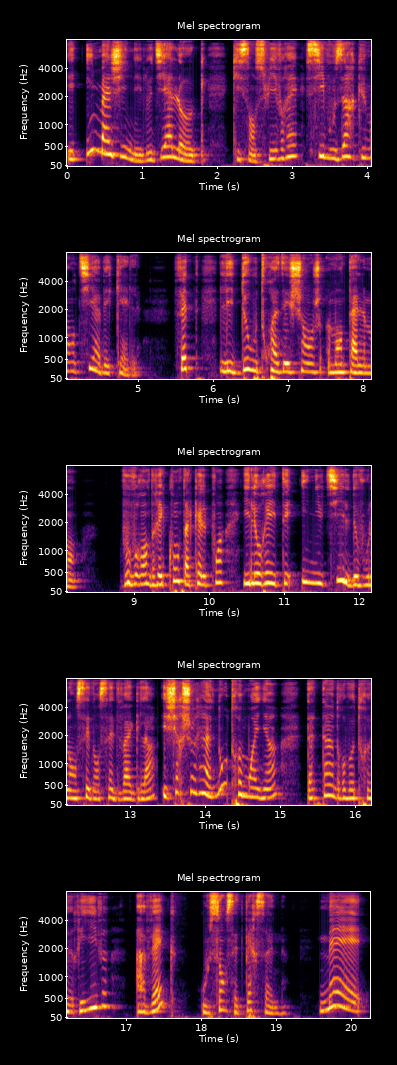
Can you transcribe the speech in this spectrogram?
et imaginez le dialogue qui s'en suivrait si vous argumentiez avec elle. Faites les deux ou trois échanges mentalement. Vous vous rendrez compte à quel point il aurait été inutile de vous lancer dans cette vague-là et chercherez un autre moyen d'atteindre votre rive avec ou sans cette personne. Mais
